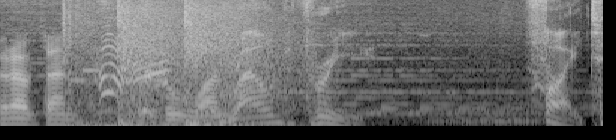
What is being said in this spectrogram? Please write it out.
could have done 2 1. Round three. Fight.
